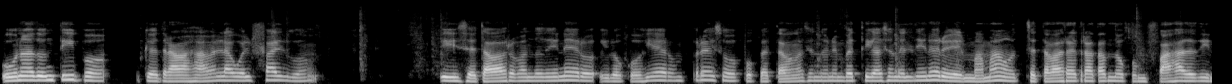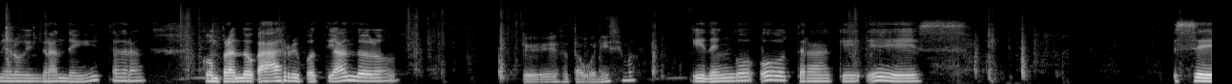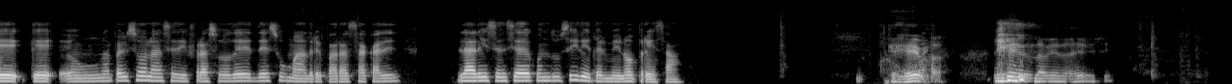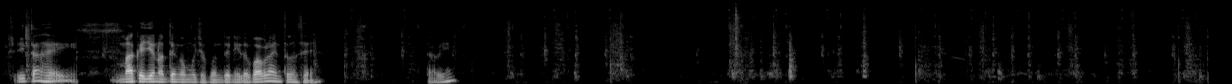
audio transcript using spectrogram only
Una de un tipo que trabajaba en la Welfargo y se estaba robando dinero y lo cogieron preso porque estaban haciendo una investigación del dinero y el mamá se estaba retratando con faja de dinero bien grande en Instagram, comprando carro y posteándolo. Que esa está buenísima. Y tengo otra que es se, que una persona se disfrazó de, de su madre para sacar la licencia de conducir y terminó presa. Qué heavy. Está bien, heavy, sí. Sí, está heavy. Más que yo no tengo mucho contenido para hablar, entonces. Está bien.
